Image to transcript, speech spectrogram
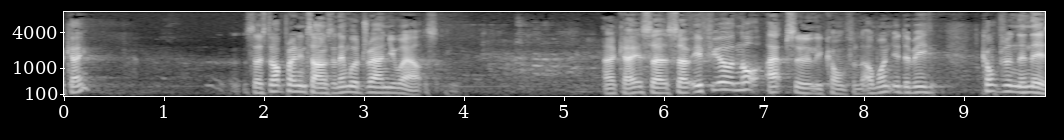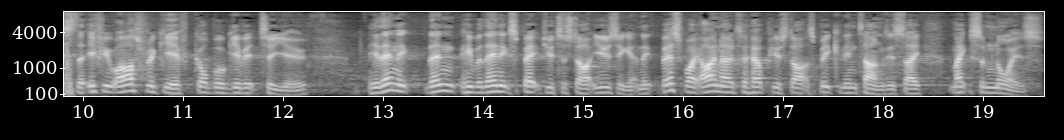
Okay? So start praying in tongues and then we'll drown you out. Okay, so, so if you're not absolutely confident, I want you to be confident in this that if you ask for a gift, God will give it to you. He then, then, he will then expect you to start using it. And the best way I know to help you start speaking in tongues is say, make some noise.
